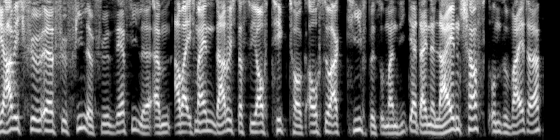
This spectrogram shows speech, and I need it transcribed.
Die habe ich für, äh, für viele, für sehr viele. Ähm, aber ich meine, dadurch, dass du ja auf TikTok auch so aktiv bist und man sieht ja deine Leidenschaft und so weiter.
